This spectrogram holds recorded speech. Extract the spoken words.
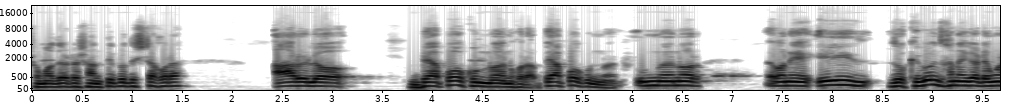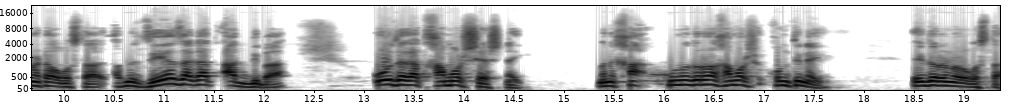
সমাজে একটা শান্তি প্রতিষ্ঠা করা আর হইল ব্যাপক উন্নয়ন করা, ব্যাপক উন্নয়ন। উন্নয়নের মানে এই জকিগঞ্জ খানাইঘাট এমন একটা অবস্থা, আপনি যে জায়গাত আদ দিবা, ও জায়গাত খামর শেষ নাই। মানে কোনো ধরনের খামর কমতি নাই। এই ধরনের অবস্থা।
